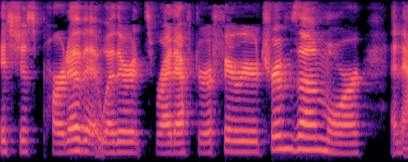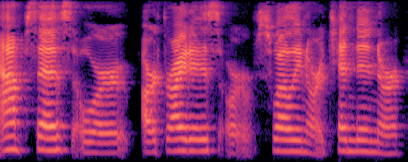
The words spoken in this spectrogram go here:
It's just part of it, whether it's right after a farrier trims them or an abscess or arthritis or swelling or a tendon or,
